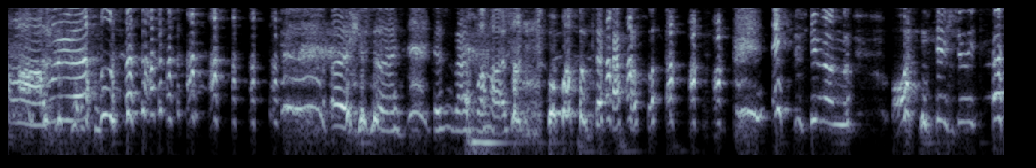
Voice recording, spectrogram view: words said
aamuyöllä. Oliko se, että jos jotain pahaa sattumaa täällä? Ei siinä ollut onneksi mitään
